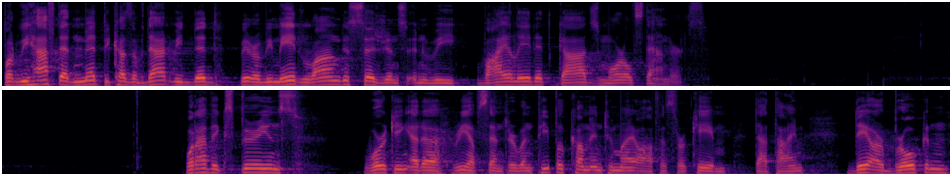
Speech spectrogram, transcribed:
But we have to admit because of that we did we made wrong decisions and we violated God's moral standards. What I've experienced working at a rehab center, when people come into my office or came that time, they are broken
